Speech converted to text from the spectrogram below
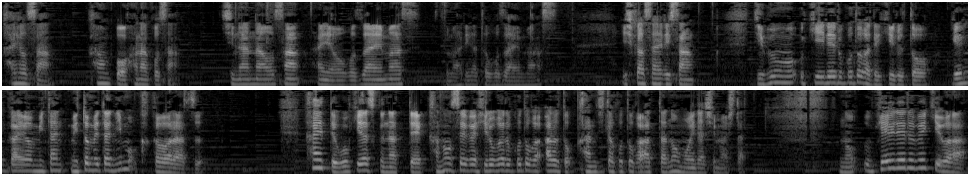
かよさん、かんぽうはなこさん、ちななおさん、おはようございます。つもありがとうございます。石川さゆりさん、自分を受け入れることができると、限界を認めたにもかかわらず、かえって動きやすくなって可能性が広がることがあると感じたことがあったのを思い出しました。の受け入れるべきは、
